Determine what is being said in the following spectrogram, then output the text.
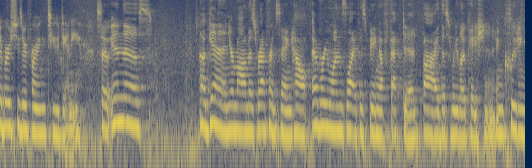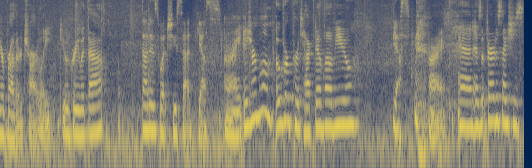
Jibbers, she's referring to Danny. So in this, again, your mom is referencing how everyone's life is being affected by this relocation, including your brother Charlie. Do you agree with that? That is what she said, yes. All right. Is your mom overprotective of you? Yes. All right. And is it fair to say she's,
